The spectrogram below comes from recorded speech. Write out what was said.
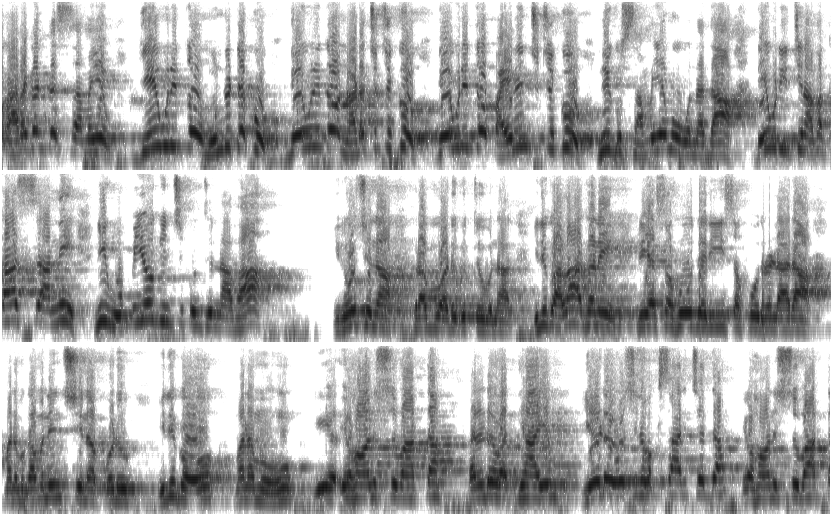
ఒక అరగంట సమయం దేవునితో ఉండుటకు దేవునితో నడచుటకు దేవునితో పయనించుటకు నీకు సమయము ఉన్నదా? దేవుడు ఇచ్చిన అవకాశాన్ని నీవు ఉపయోగించుకుంటున్నావా? ఈ రోజున ప్రభు అడుగుతూ ఉన్నారు. ఇదిగో అలాగనే ప్రియ సహోదరి సహోదరులారా మనం గమనించినప్పుడు ఇదిగో మనము యో- వార్త పన్నెండవ అధ్యాయం ఏడో వచ్చిన ఒకసారి చేద్దాం. యోహాను వార్త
